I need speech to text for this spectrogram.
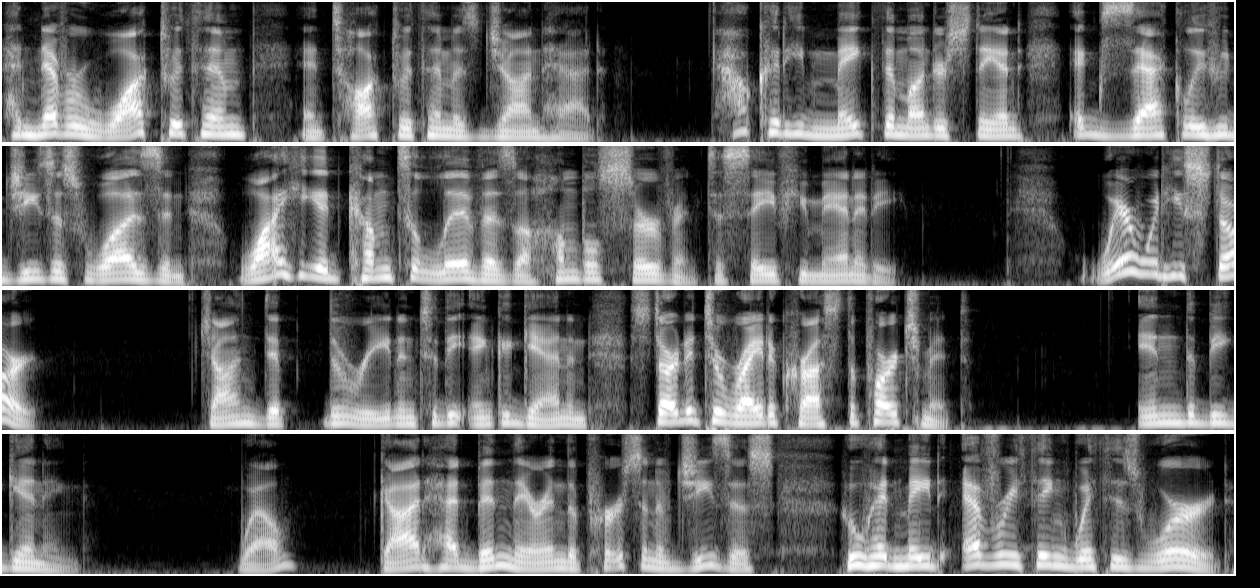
had never walked with him and talked with him as John had. How could he make them understand exactly who Jesus was and why he had come to live as a humble servant to save humanity? Where would he start? John dipped the reed into the ink again and started to write across the parchment. In the beginning. Well, God had been there in the person of Jesus, who had made everything with his word.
